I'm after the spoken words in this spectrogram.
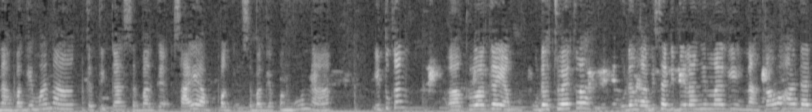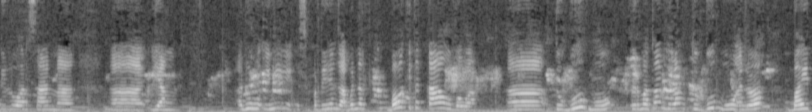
Nah, bagaimana ketika sebagai saya sebagai pengguna itu kan eh, keluarga yang udah cuek lah, udah nggak bisa dibilangin lagi. Nah, kalau ada di luar sana eh, yang aduh ini sepertinya nggak benar. Bahwa kita tahu bahwa eh, tubuhmu firman Tuhan bilang tubuhmu adalah bait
